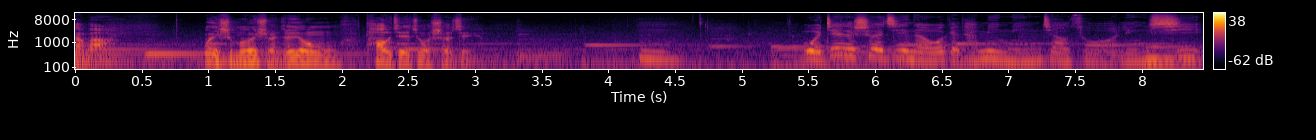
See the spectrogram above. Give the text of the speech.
讲吧，为什么会选择用套戒做设计？嗯，我这个设计呢，我给它命名叫做灵犀。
